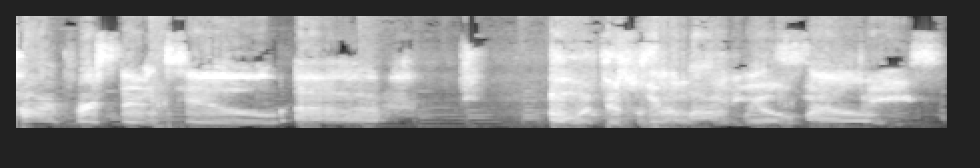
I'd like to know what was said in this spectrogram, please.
hard person to. Uh, Oh, if this was on video, with, my so- face.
